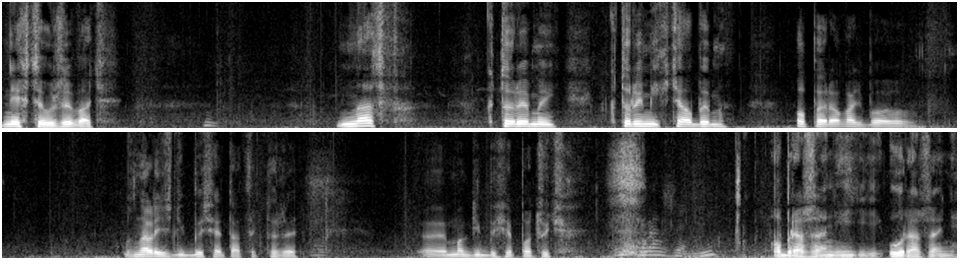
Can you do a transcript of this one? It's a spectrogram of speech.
nie chcę używać nazw, którymi, którymi chciałbym operować, bo znaleźliby się tacy, którzy e, mogliby się poczuć Urażeni. obrażeni i urażeni.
